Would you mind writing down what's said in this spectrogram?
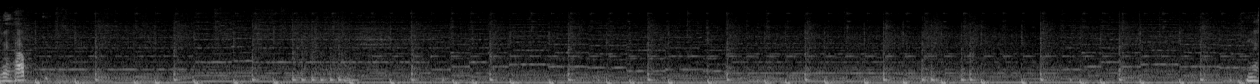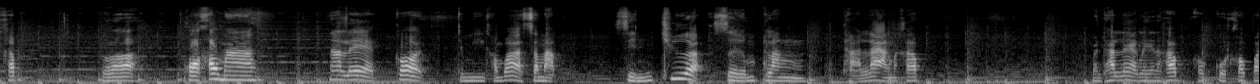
เลยครับนี่ครับแล้วพอเข้ามาหน้าแรกก็จะมีคำว่าสมัครสินเชื่อเสริมพลังฐานล่างนะครับ บรรทัดแรกเลยนะครับเอากดเข้าไป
